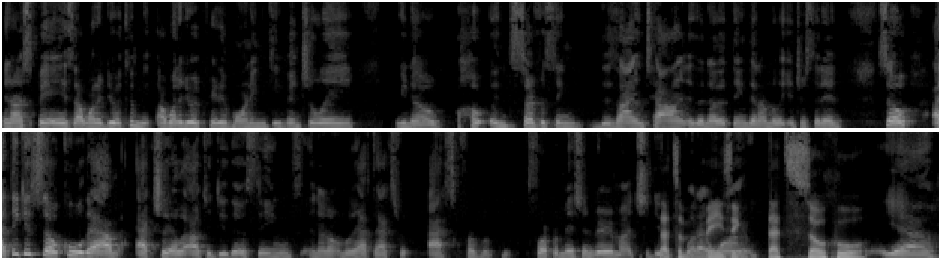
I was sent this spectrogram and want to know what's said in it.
in our space. I want to do a commu- I want to do a creative mornings eventually. You know, ho- and surfacing design talent is another thing that I'm really interested in. So I think it's so cool that I'm actually allowed to do those things, and I don't really have to ask for ask for for permission very much to do That's what I amazing. That's so cool. Yeah.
